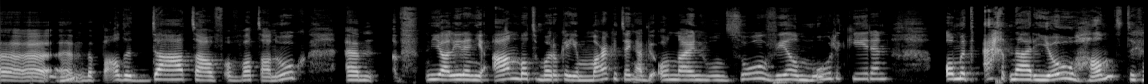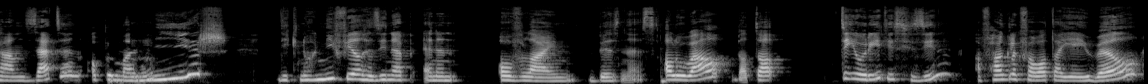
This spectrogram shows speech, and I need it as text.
uh, een bepaalde data of, of wat dan ook. Um, niet alleen in je aanbod, maar ook in je marketing heb je online gewoon zoveel mogelijkheden om het echt naar jouw hand te gaan zetten op een manier die ik nog niet veel gezien heb in een offline business. Alhoewel dat dat theoretisch gezien, afhankelijk van wat dat jij wil,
